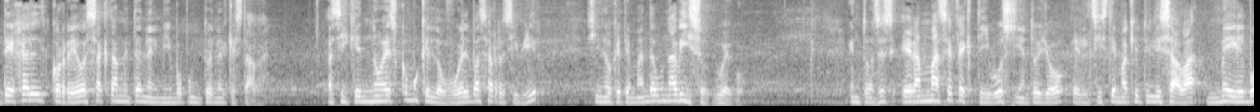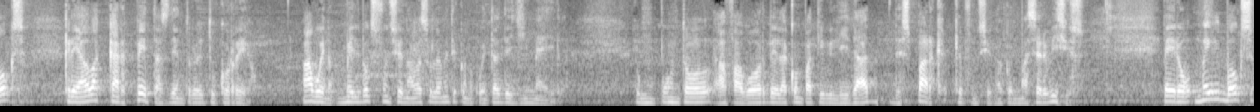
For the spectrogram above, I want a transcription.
deja el correo exactamente en el mismo punto en el que estaba. Así que no es como que lo vuelvas a recibir, sino que te manda un aviso luego. Entonces era más efectivo, siento yo, el sistema que utilizaba Mailbox, creaba carpetas dentro de tu correo. Ah, bueno, Mailbox funcionaba solamente con cuentas de Gmail. Un punto a favor de la compatibilidad de Spark, que funciona con más servicios. Pero Mailbox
